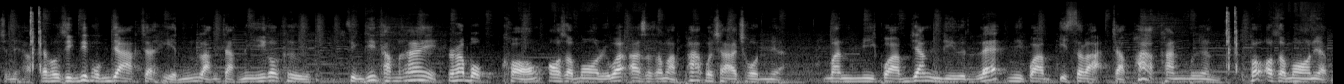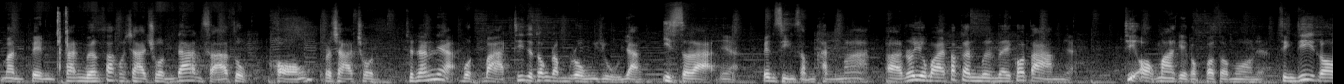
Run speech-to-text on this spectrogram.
ใช่ไหมครับแต่พอสิ่งที่ผมอยากจะเห็นหลังจากนี้ก็คือ สิ่งที่ทำให้ระบบของอสม หรือว่าอาสาสมัครภาคประชาชนเนี่ยมันมีความยั่งยืนและมีความอิสระจากภาคการเมือง เพราะอสมเนี่ยมันเป็นการเมืองภาคประชาชนด้านสาธารณสุขของประชาชน ฉะนั้นเนี่ยบทบาทที่จะต้องดำรงอยู่อย่างอิสระเนี่ยเป็นสิ่งสำคัญมากนโยบายพรรคการเมืองใดก็ตามเนี่ยที่ออกมาเกี่ยวกับกสมเนี่ยสิ่งที่เรา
